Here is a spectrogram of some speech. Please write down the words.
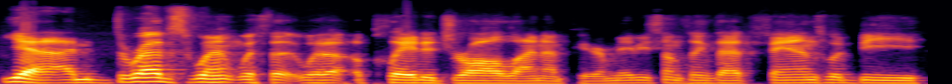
Yeah, I mean, the Revs went with a, with a play to draw lineup here. Maybe something that fans would be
